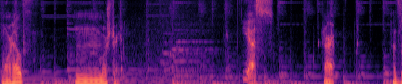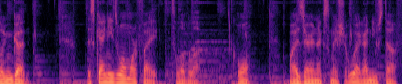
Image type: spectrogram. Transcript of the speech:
More health. Mm, more strength. Yes. Alright. That's looking good. This guy needs one more fight to level up. Cool. Why is there an exclamation? Ooh, I got new stuff.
